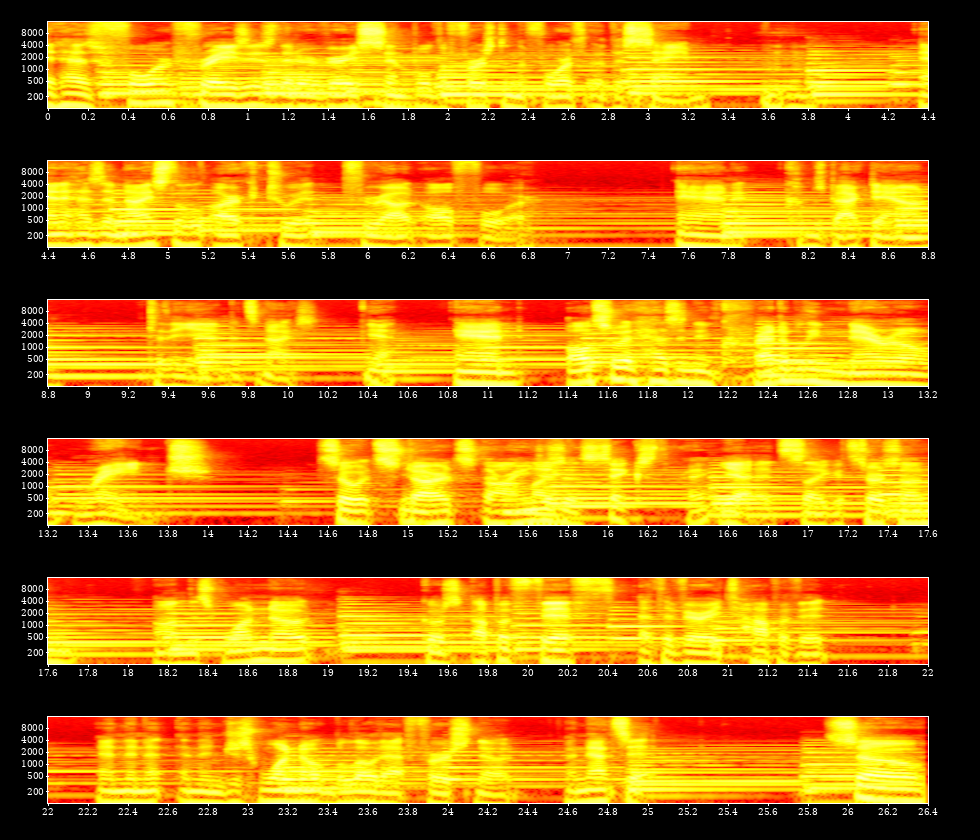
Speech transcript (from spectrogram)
It has four phrases that are very simple. The first and the fourth are the same. Mm-hmm. And it has a nice little arc to it throughout all four. And it comes back down to the end. It's nice. Yeah. And also, it has an incredibly narrow range. So it starts the on range like is a sixth, right? yeah, it's like it starts on on this one note, goes up a fifth at the very top of it, and then and then just one note below that first note, and that's it. So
